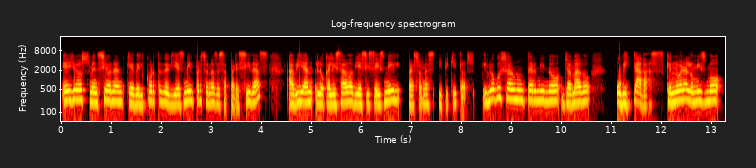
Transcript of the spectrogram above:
Ellos mencionan que del corte de 10.000 personas desaparecidas habían localizado a 16.000 personas y piquitos y luego usaron un término llamado ubicadas, que no era lo mismo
